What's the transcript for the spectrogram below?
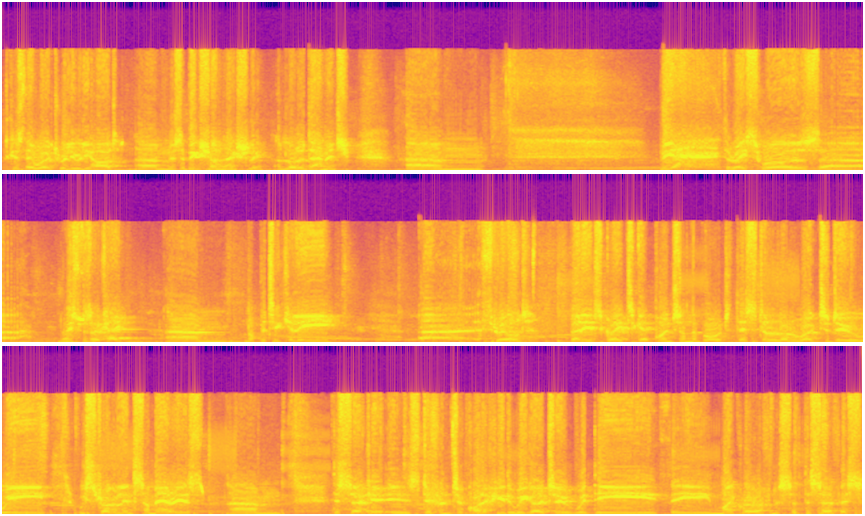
because they worked really, really hard. Um, it was a big shunt, actually, a lot of damage. Um, but yeah, the race was uh, the race was okay. Um, not particularly uh, thrilled, but it's great to get points on the board. There's still a lot of work to do. We we struggle in some areas. Um, this circuit is different to quite a few that we go to with the the micro roughness of the surface.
